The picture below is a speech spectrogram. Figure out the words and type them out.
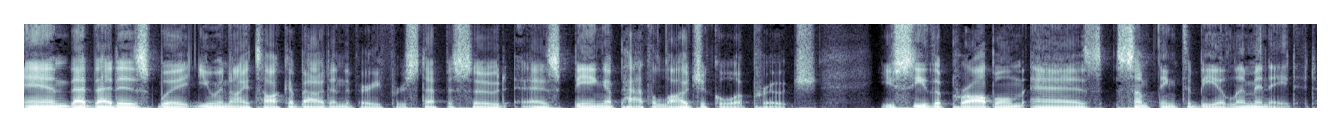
And that that is what you and I talk about in the very first episode as being a pathological approach. You see the problem as something to be eliminated.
